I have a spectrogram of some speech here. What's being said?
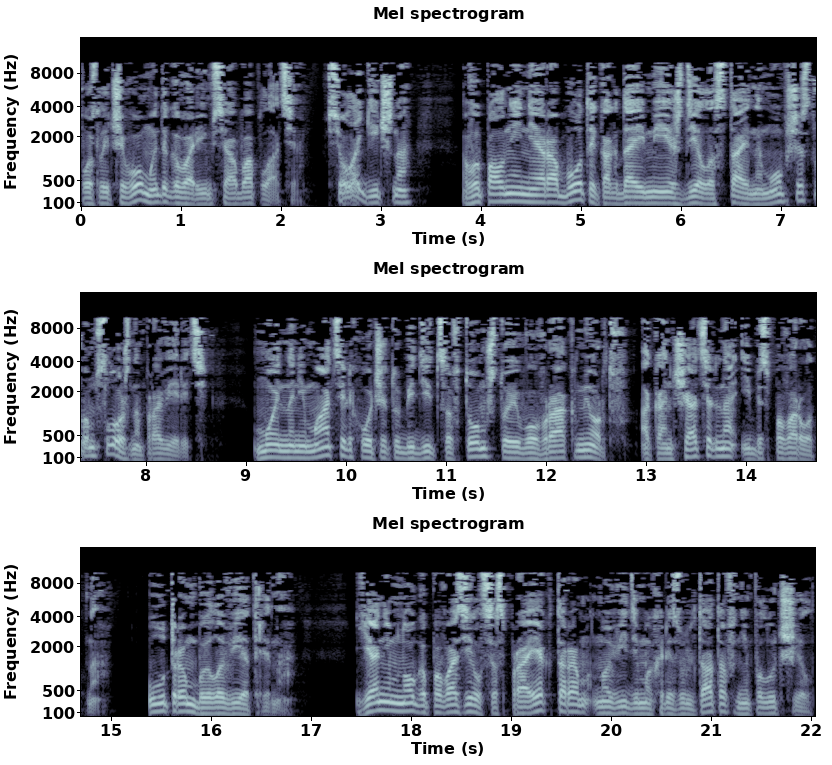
после чего мы договоримся об оплате. Все логично. Выполнение работы, когда имеешь дело с тайным обществом, сложно проверить. Мой наниматель хочет убедиться в том, что его враг мертв, окончательно и бесповоротно. Утром было ветрено. Я немного повозился с проектором, но видимых результатов не получил.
